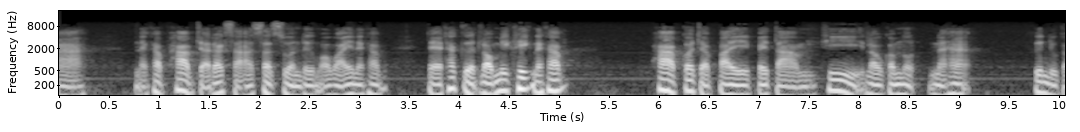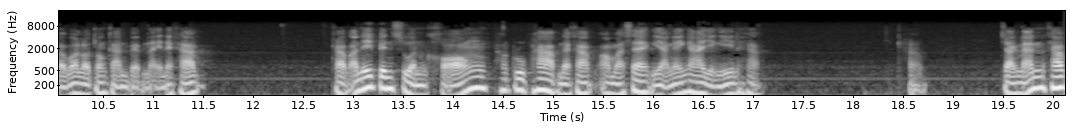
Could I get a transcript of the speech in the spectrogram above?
มานะครับ ภาพจะรักษาสัดส่วนเดิมเอาไว้นะครับ แต่ถ้าเกิดเราไม่คลิกนะครับ ภาพก็จะไปไปตามที่เรากำหนดนะฮะขึ้นอยู่กับว่าเราต้องการแบบไหนนะครับครับอันนี้เป็นส่วนของรูปภาพนะครับ เอามาแทรกอย่างง่าย ๆ อย่างนี้นะครับครับ จากนั้นครับ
